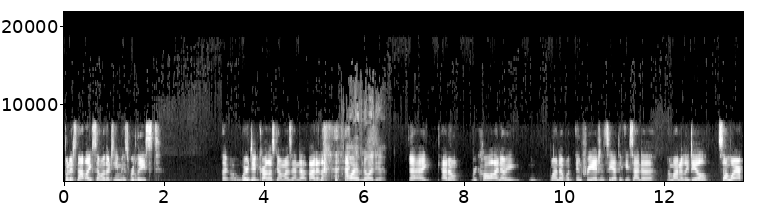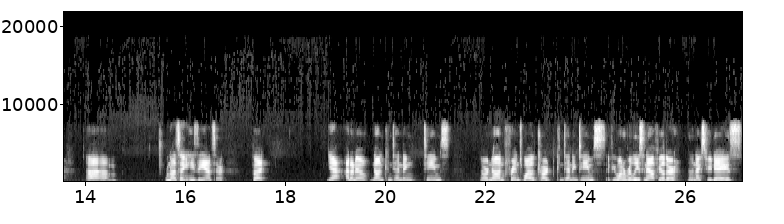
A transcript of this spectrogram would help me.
But it's not like some other team has released like where did Carlos Gomez end up? I oh, I have no idea. I I don't recall. I know he wound up with in free agency. I think he signed a, a minor league deal somewhere. Um, I'm not saying he's the answer, but yeah, I don't know. Non-contending teams or non-fringe wild card contending teams. If you want to release an outfielder in the next few days,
